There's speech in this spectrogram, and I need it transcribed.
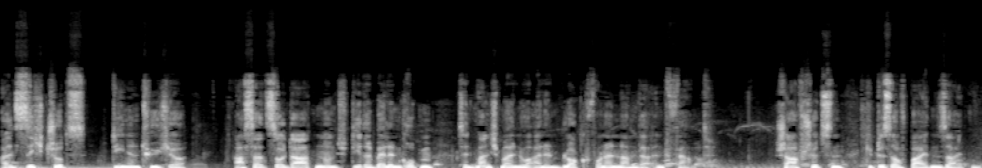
Als Sichtschutz dienen Tücher. Assads Soldaten und die Rebellengruppen sind manchmal nur einen Block voneinander entfernt. Scharfschützen gibt es auf beiden Seiten.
